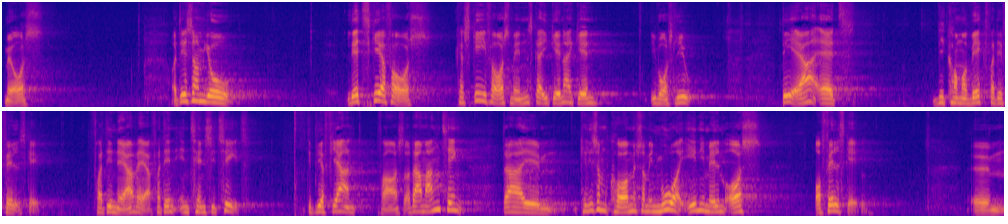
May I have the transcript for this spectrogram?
med os. Og det, som jo let sker for os, kan ske for os mennesker igen og igen i vores liv, det er, at vi kommer væk fra det fællesskab. fra det nærvær, fra den intensitet. Det bliver fjernt fra os. Og der er mange ting, der øh, kan ligesom komme som en mur ind imellem os og fællesskabet. Øh,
